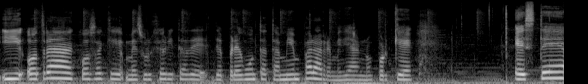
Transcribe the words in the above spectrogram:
Y otra cosa que me surge ahorita de, pregunta también para remediar, ¿no? Porque este,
